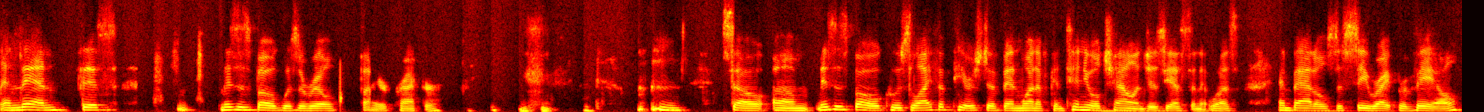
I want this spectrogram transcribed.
and then this mrs bogue was a real firecracker So, um, Mrs. Bogue, whose life appears to have been one of continual challenges, yes, and it was, and battles to see right prevail,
